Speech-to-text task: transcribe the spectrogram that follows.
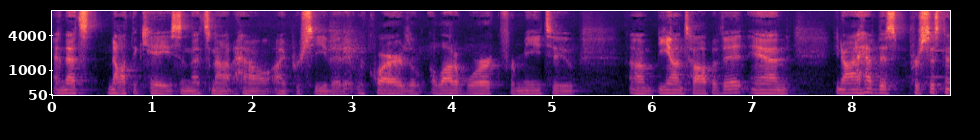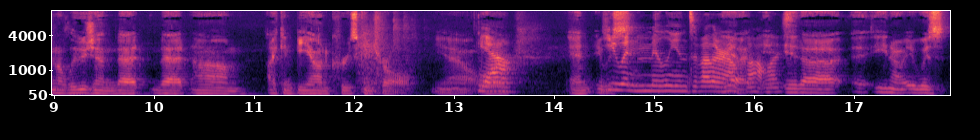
and that's not the case, and that's not how I perceive it. It requires a, a lot of work for me to um, be on top of it. And you know, I have this persistent illusion that that um, I can be on cruise control. You know, yeah. Or, and it was, you and millions of other yeah, alcoholics. It, it uh, you know, it was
